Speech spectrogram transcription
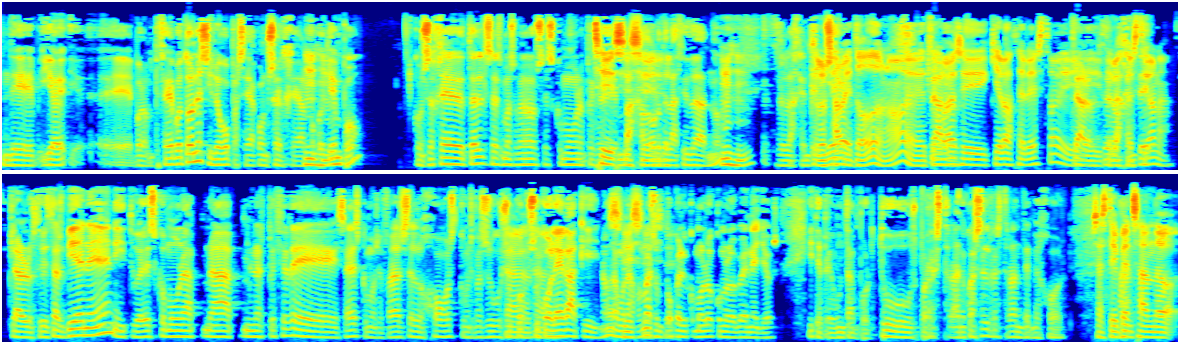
de yo, eh, bueno, empecé de botones y luego pasé a conserje al poco tiempo. Conserje de hotel es más o menos, es como una especie Sí, de embajador sí. de la ciudad, ¿no? Entonces la gente Que lo viene- sabe todo, ¿no? Eh, Claro. vas y quiero hacer esto y Claro, te entonces lo gente- gestiona. claro, los turistas vienen y tú eres como una, una, una especie de, ¿sabes? Como si fueras el host, como si fueras su, su- Claro, su claro. colega aquí, ¿no? De alguna forma es un poco el, como, lo, como lo ven ellos. Y te preguntan por tus, por restaurante, ¿cuál es el restaurante mejor? O sea, estoy Ah. pensando,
